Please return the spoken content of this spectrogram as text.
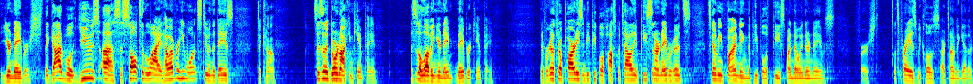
your neighbors, that God will use us as salt and light however He wants to in the days to come. This isn't a door knocking campaign, this is a loving your neighbor campaign. And if we're going to throw parties and be people of hospitality and peace in our neighborhoods, it's going to mean finding the people of peace by knowing their names first. Let's pray as we close our time together.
